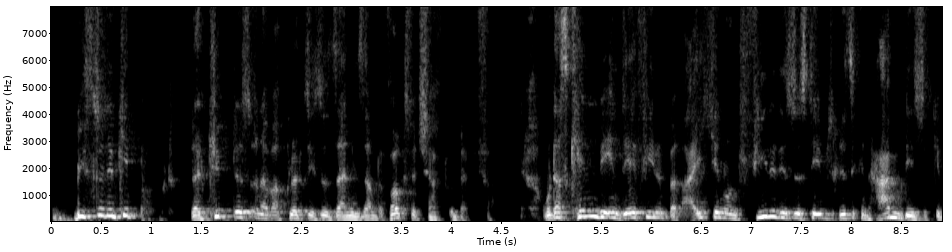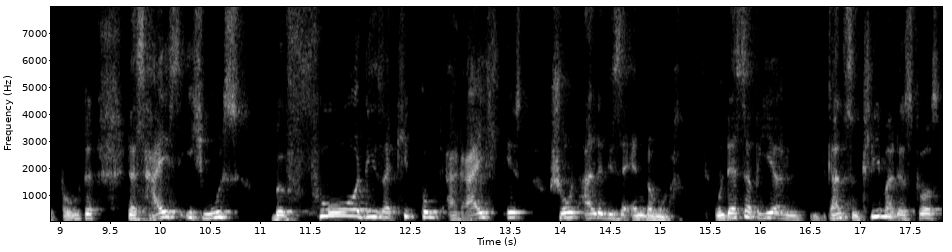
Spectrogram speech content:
Bis zu dem Kipppunkt. Da kippt es und da war plötzlich so seine gesamte Volkswirtschaft untergefahren. Und das kennen wir in sehr vielen Bereichen und viele der systemischen Risiken haben diese Kipppunkte. Das heißt, ich muss, bevor dieser Kipppunkt erreicht ist, schon alle diese Änderungen machen. Und deshalb hier im ganzen Klimadiskurs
